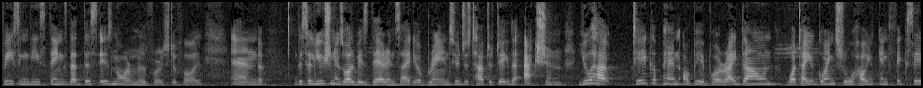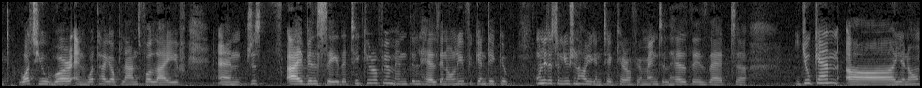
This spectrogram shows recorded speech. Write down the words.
facing these things that this is normal first of all. And the solution is always there inside your brains you just have to take the action. You have take a pen or paper write down what are you going through how you can fix it what you were and what are your plans for life. And just i will say that take care of your mental health and only if you can take your only the solution how you can take care of your mental health is that uh, you can uh, you know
